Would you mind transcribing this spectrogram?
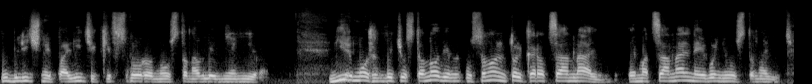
публичной политики в сторону установления мира. Мир может быть установлен, установлен только рационально. Эмоционально его не установить.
